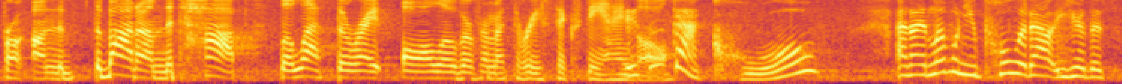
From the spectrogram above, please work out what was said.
from on the, the bottom, the top, the left, the right, all over from a 360 angle. Isn't that cool? And I love when you pull it out, you hear this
